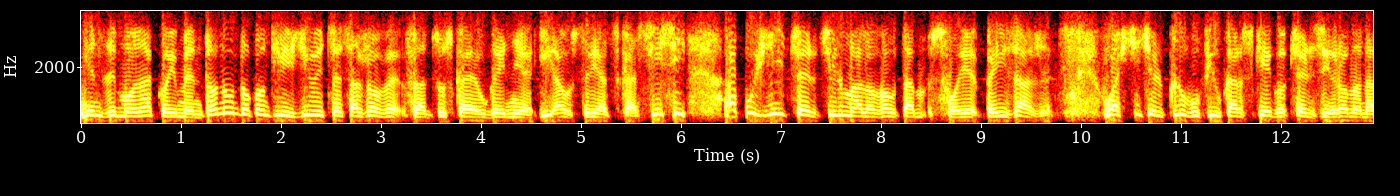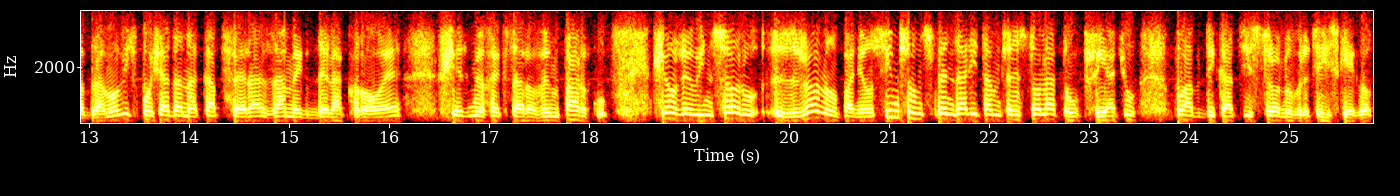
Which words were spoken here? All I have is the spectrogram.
między Monako i Mentoną, dokąd jeździły cesarzowe francuska Eugenia i austriacka Sisi, a później Churchill malował tam swoje pejzaże. Właściciel klubu piłkarskiego Chelsea Roman Abramowicz posiada na Cap Ferrat zamek de la Croix w siedmiohektarowym parku. Książę Windsoru z żoną panią Simpson spędzali tam często lato przyjaciół po abdykacji stronu brytyjskiego.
